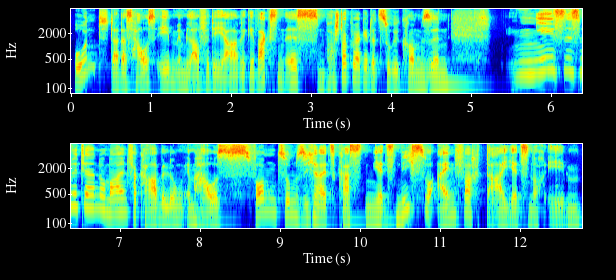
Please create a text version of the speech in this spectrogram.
Und da das Haus eben im Laufe der Jahre gewachsen ist, ein paar Stockwerke dazugekommen sind, ist es mit der normalen Verkabelung im Haus vom zum Sicherheitskasten jetzt nicht so einfach, da jetzt noch eben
